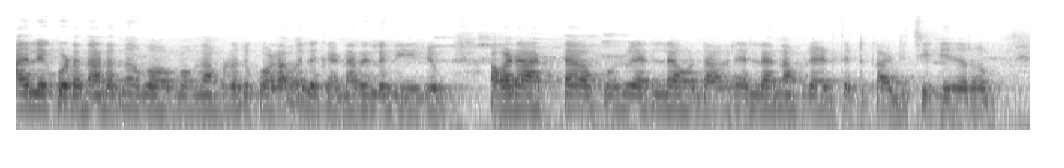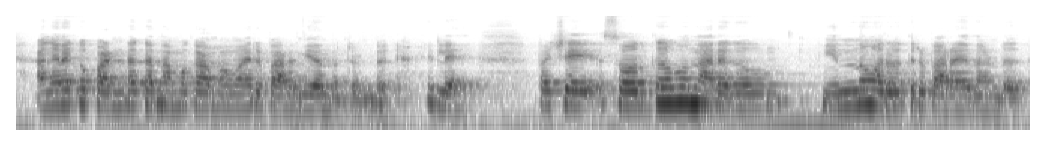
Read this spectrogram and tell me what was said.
അതിലെ കൂടെ നടന്നു പോകുമ്പോൾ നമ്മളൊരു കുള ഒരു കിണറിൽ വീഴും. അവിടെ അട്ട പുഴു എല്ലാം ഉണ്ട്. അവരെല്ലാം നമ്മളെ എടുത്തിട്ട് കടിച്ച് കീറും. അങ്ങനെയൊക്കെ പണ്ടൊക്കെ നമുക്ക് അമ്മമാർ പറഞ്ഞു തന്നിട്ടുണ്ട്. ഇല്ലേ? പക്ഷേ സ്വർഗവും നരകവും ഇന്നും ഓരോരുത്തർ പറയുന്നുണ്ട്.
